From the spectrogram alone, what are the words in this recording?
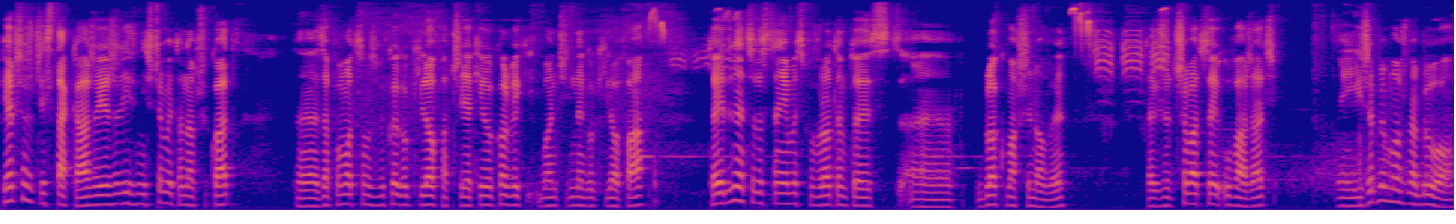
Pierwsza rzecz jest taka, że jeżeli zniszczymy to na przykład e, za pomocą zwykłego kilofa, czy jakiegokolwiek bądź innego kilofa, to jedyne co dostaniemy z powrotem to jest e, blok maszynowy. Także trzeba tutaj uważać. I żeby można było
